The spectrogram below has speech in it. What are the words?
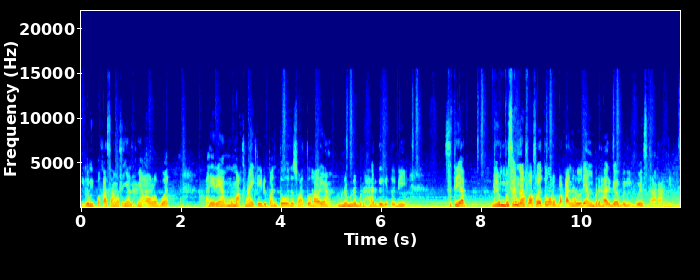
lebih peka sama sinyal-sinyal Allah buat akhirnya memaknai kehidupan tuh sesuatu hal yang bener-bener berharga gitu. Di setiap hembusan nafas itu merupakan hal yang berharga bagi gue sekarang gitu.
